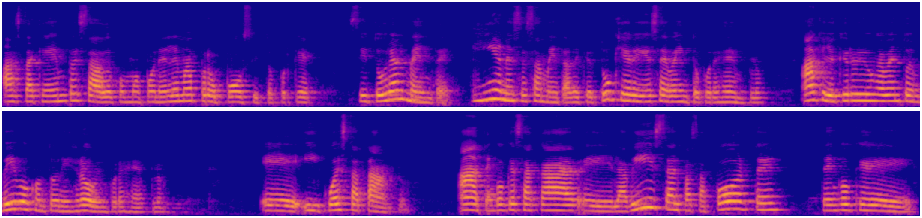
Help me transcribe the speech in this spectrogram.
hasta que he empezado como a ponerle más propósito, porque si tú realmente tienes esa meta de que tú quieres ir a ese evento, por ejemplo, ah, que yo quiero ir a un evento en vivo con Tony Robbins, por ejemplo, eh, y cuesta tanto. Ah, tengo que sacar eh, la visa, el pasaporte, tengo que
